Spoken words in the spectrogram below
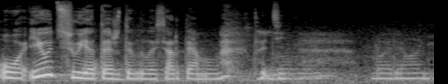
О, і оцю я теж дивилася Артемом тоді. Варіант.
